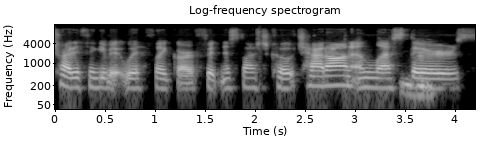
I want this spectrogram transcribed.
try to think of it with like our fitness slash coach hat on, unless mm-hmm. there's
